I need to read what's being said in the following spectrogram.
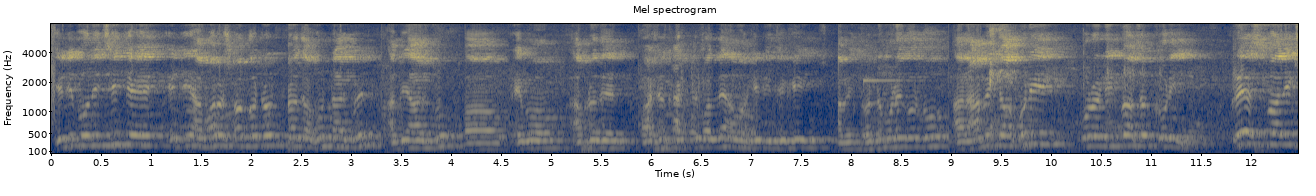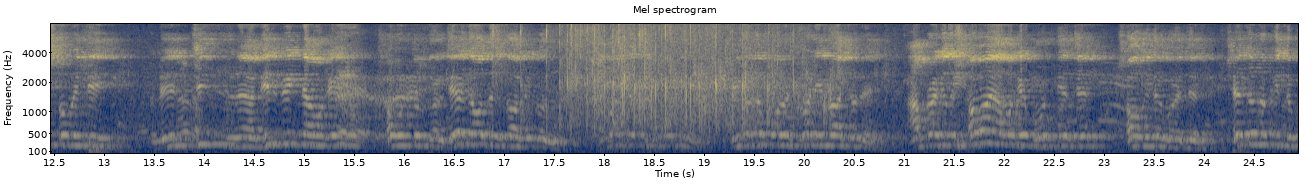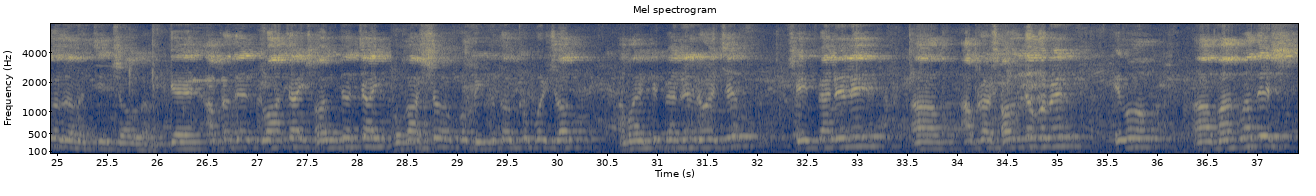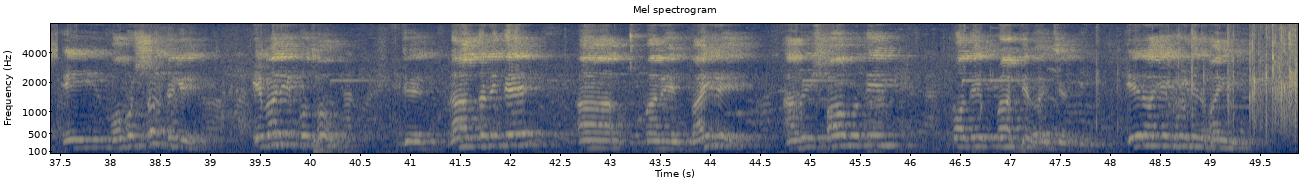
যেটি বলেছি যে, এটি আমারও সংগঠন যখন ডাকবেন, আমি আসব। এবং আপনাদের পাশে থাকতে পারলে আমাকে নিজেকেই আমি ধন্য মনে করব। আর আমি যখনই কোনো নির্বাচন করি, প্রেস মালিক সমিতি নির্বিঘ্নে আমাকে সমর্থন করে। যে আমাকে যদি সমর্থন বিগত পৌরসভা নির্বাচনে আপনারা কিন্তু সবাই আমাকে ভোট দিয়েছেন সহযোগিতা করেছেন। সেজন্য কৃতজ্ঞতা জানাচ্ছি ইনশাল্লাহ যে আপনাদের দোয়া চাই সহযোগিতা চাই। প্রকাশ্য ও বিজ্ঞতজ্ঞ পরিষদ, আমার একটি প্যানেল রয়েছে। সেই প্যানেলে আপনারা সহযোগিতা করবেন এবং বাংলাদেশ এই মফস্বল থেকে এবারই প্রথম যে রাজধানীতে মানে বাইরে আমি সভাপতি পদে প্রার্থী হয়েছে আর কি। এর আগে কোনোদিন হয়নি।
